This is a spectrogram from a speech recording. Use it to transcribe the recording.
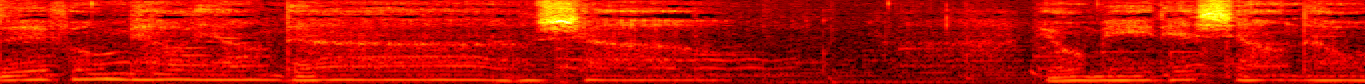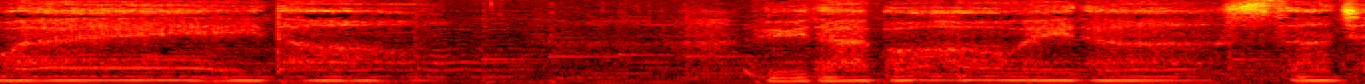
随风飘扬的笑，有迷迭香的味道，雨带薄荷味的撒娇，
